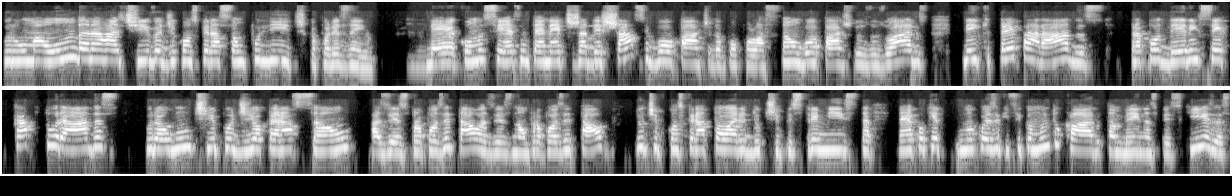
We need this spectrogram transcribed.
por uma onda narrativa de conspiração política, por exemplo. Uhum. Né? Como se essa internet já deixasse boa parte da população, boa parte dos usuários, meio que preparadas para poderem ser capturadas por algum tipo de operação, às vezes proposital, às vezes não proposital, do tipo conspiratório, do tipo extremista, né? Porque uma coisa que fica muito claro também nas pesquisas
